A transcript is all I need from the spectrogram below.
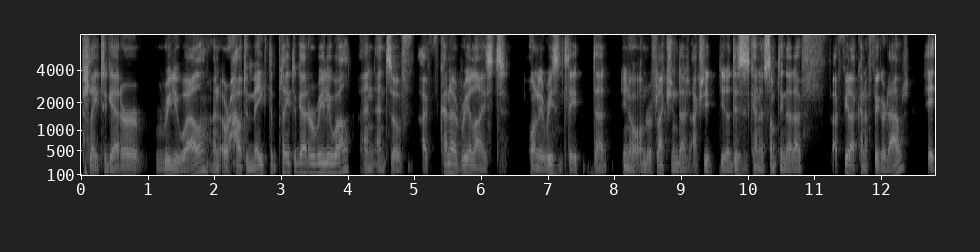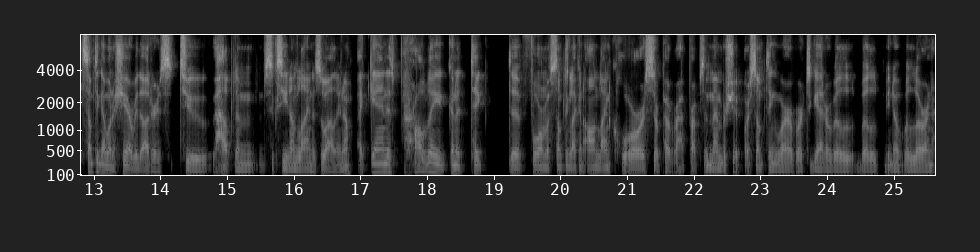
play together really well and or how to make them play together really well. And and so i've kind of realized only recently that you know on reflection that actually you know this is kind of something that i've i feel i've kind of figured out. It's something i want to share with others to help them succeed online as well you know? Again it's probably going to take the form of something like an online course or perhaps a membership or something where we're together we'll we'll you know we'll learn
